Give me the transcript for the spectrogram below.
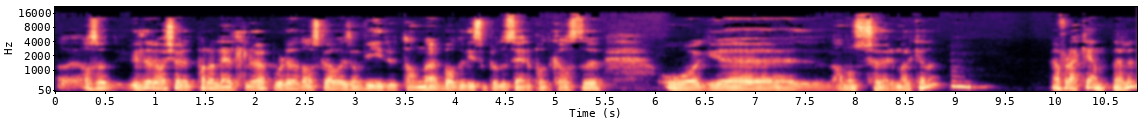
altså Vil dere da kjøre et parallelt løp hvor dere da skal liksom videreutdanne både de som produserer podkaster og eh, annonsørmarkedet? Mm. Ja, for det er ikke enten eller.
